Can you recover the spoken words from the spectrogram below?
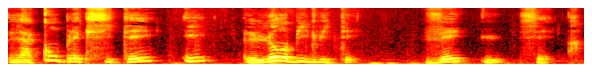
la complexité et l'ambiguïté. V-U-C-A.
